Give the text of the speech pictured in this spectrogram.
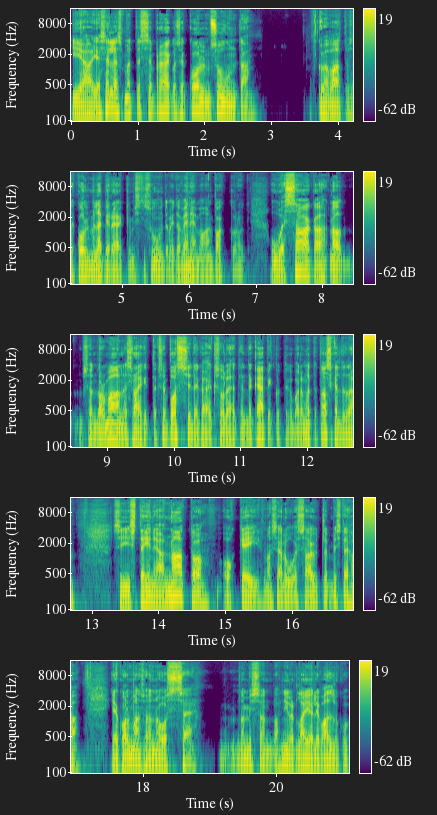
ja, ja selles mõttes see praegu see kolm suunda kui me vaatame seda kolme läbirääkimiste suunda, mida Venemaa on pakkunud USA-ga, no see on normaalne, siis räägitakse bossidega, eks ole, et nende kääpikutega pole mõtet askeldada, siis teine on NATO, okei okay,, noh, seal USA ütleb, mis teha, ja kolmas on OSCE, no mis on noh, niivõrd laialivalguv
